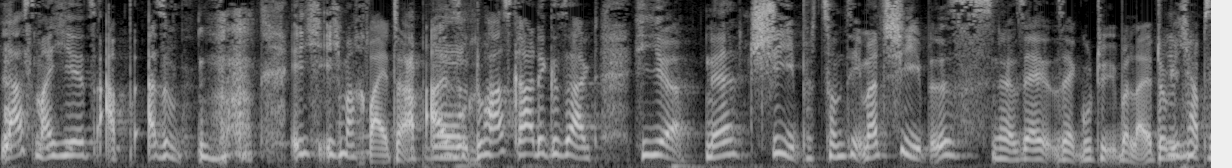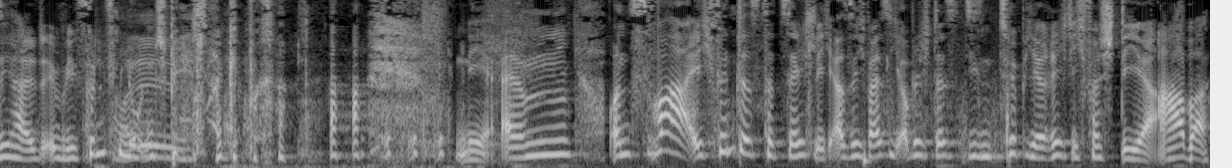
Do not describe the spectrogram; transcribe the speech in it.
lass mal hier jetzt ab. Also ich, ich mach weiter. Abbruch. Also du hast gerade gesagt, hier, ne, cheap, zum Thema cheap. Das ist eine sehr, sehr gute Überleitung. Ich habe sie halt irgendwie fünf Toll. Minuten später gebracht. nee, ähm, und zwar, ich finde das tatsächlich, also ich weiß nicht, ob ich das, diesen Tipp hier richtig verstehe, aber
